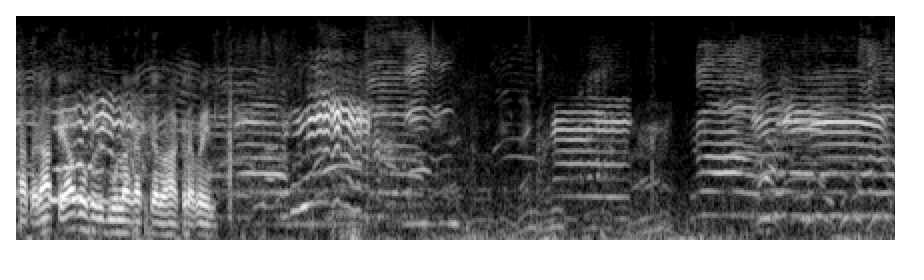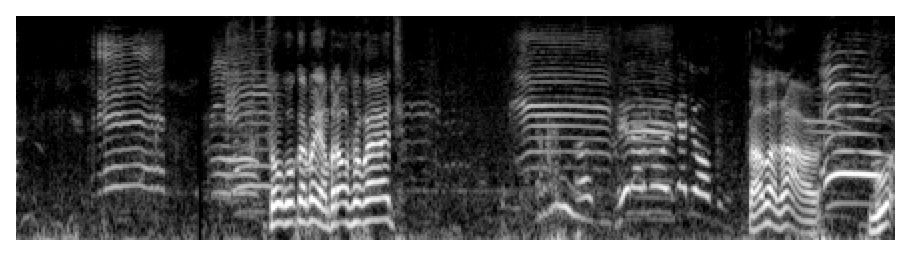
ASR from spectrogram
છે તો રાતે આવતો થોડીક મુલાકાત કરો હાકરા ભાઈ શું, ગોકરભાઈ, સંભળાવો છો કાંઈ આજ? તો બસ ગો-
